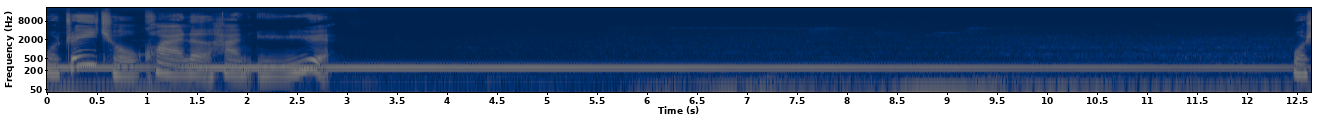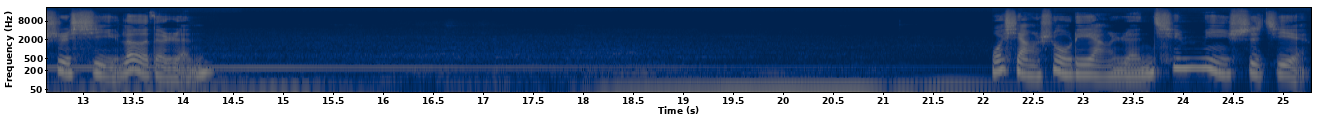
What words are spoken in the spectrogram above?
我追求快乐和愉悦。我是喜乐的人。我享受两人亲密世界。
